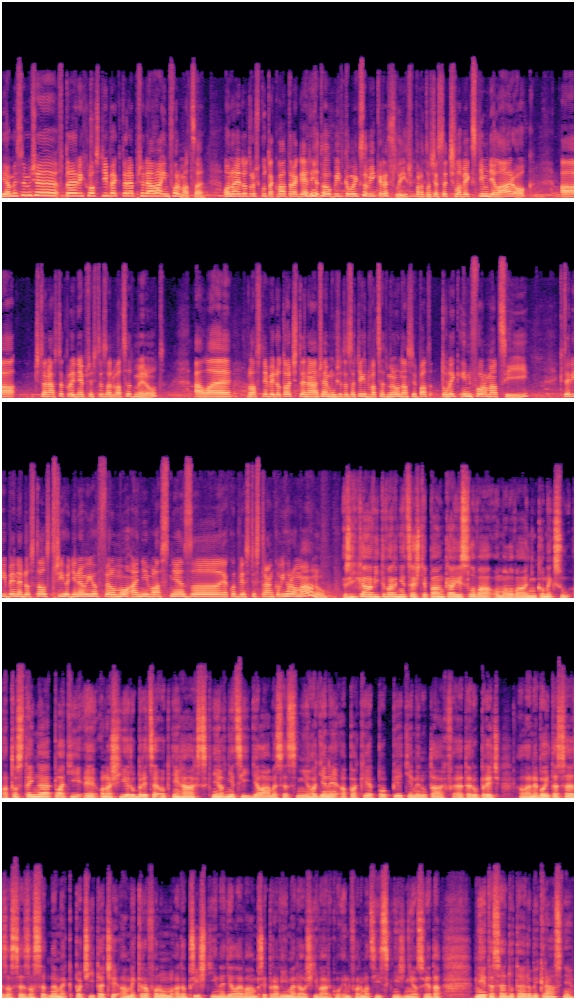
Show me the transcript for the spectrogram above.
Já myslím, že v té rychlosti, ve které předává informace. Ona je to trošku taková tragédie toho být komiksový kreslíř, protože se člověk s tím dělá rok a čtenář to klidně přečte za 20 minut, ale vlastně vy do toho čtenáře můžete za těch 20 minut nasypat tolik informací, který by nedostal z tříhodinového filmu ani vlastně z jako 200 stránkového románu. Říká výtvarnice Štěpánka Jislová o malování komiksů. A to stejné platí i o naší rubrice o knihách s knihovnicí. Děláme se s ní hodiny a pak je po pěti minutách v éteru pryč. Ale nebojte se, zase zasedneme k počítači a mikrofonům a do příští neděle vám připravíme další várku informací z knižního světa. Mějte se do té doby krásně.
